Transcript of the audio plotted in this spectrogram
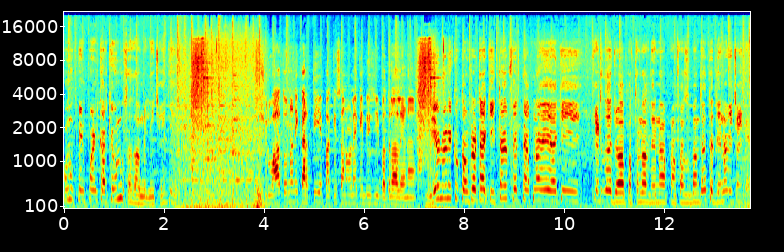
ਉਹਨੂੰ ਪਿਨ ਪੁਆਇੰਟ ਕਰਕੇ ਉਹਨੂੰ ਸਜ਼ਾ ਮਿਲਣੀ ਚਾਹੀਦੀ ਹੈ। ਸ਼ੁਰੂਆਤ ਉਹਨਾਂ ਨੇ ਕਰਤੀ ਹੈ ਪਾਕਿਸਤਾਨ ਵਾਲੇ ਕਹਿੰਦੇ ਸੀ ਬਦਲਾ ਲੈਣਾ ਜੇ ਉਹਨਾਂ ਨੇ ਕੋਈ ਕਾਊਂਟਰ ਅਟੈਕ ਕੀਤਾ ਫਿਰ ਤਾਂ ਆਪਣਾ ਇਹ ਹੈ ਕਿ ਇੱਟ ਦਾ ਜਵਾਬ ਪੱਥਰ ਨਾਲ ਦੇਣਾ ਆਪਣਾ ਫਰਜ਼ ਬਣਦਾ ਤੇ ਦੇਣਾ ਵੀ ਚਾਹੀਦਾ ਹੈ।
